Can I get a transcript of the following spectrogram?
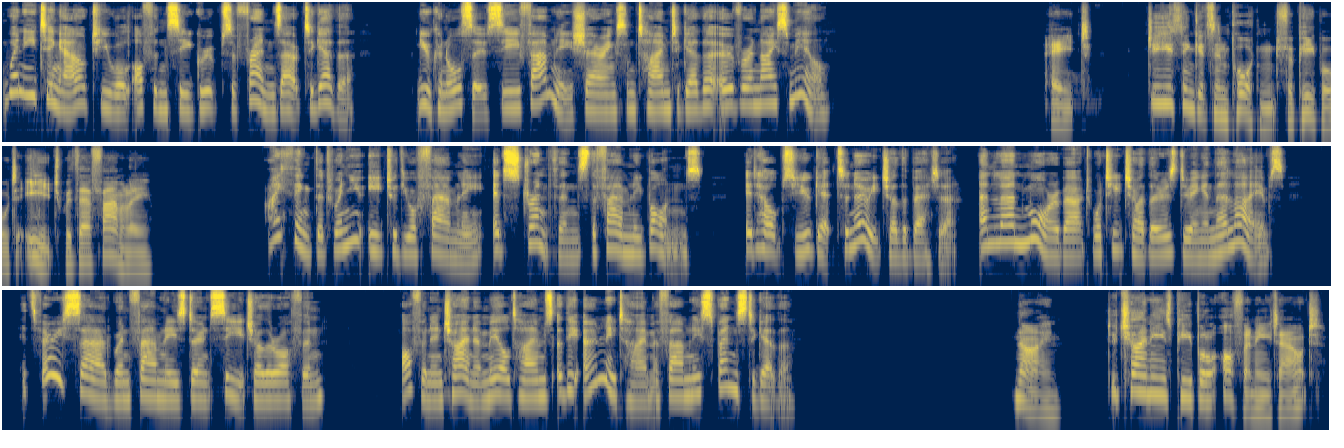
When eating out, you will often see groups of friends out together. You can also see families sharing some time together over a nice meal. 8. Do you think it's important for people to eat with their family? I think that when you eat with your family, it strengthens the family bonds. It helps you get to know each other better and learn more about what each other is doing in their lives. It's very sad when families don't see each other often. Often in China, meal times are the only time a family spends together. 9. Do Chinese people often eat out?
